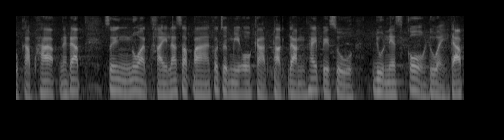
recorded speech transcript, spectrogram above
สุขภาพนะครับ ซึ่งนวดไทยและสปาก็จะมีโอกาสผลักดันให้ไปสู่ยูเนสโกด้วยครับ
